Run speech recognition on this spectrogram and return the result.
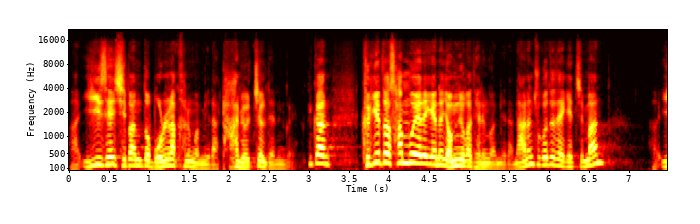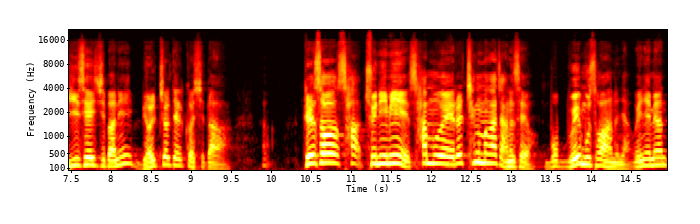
아, 이세 집안도 몰락하는 겁니다. 다 멸절되는 거예요. 그러니까 그게 더 사무엘에게는 염려가 되는 겁니다. 나는 죽어도 되겠지만 이세 집안이 멸절될 것이다. 그래서 사, 주님이 사무엘을 책망하지 않으세요. 뭐 왜 무서워하느냐? 왜냐하면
